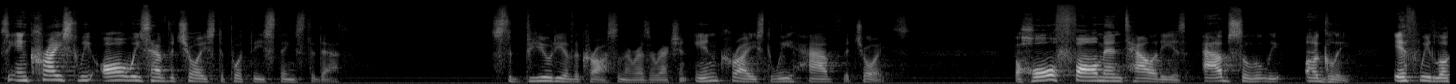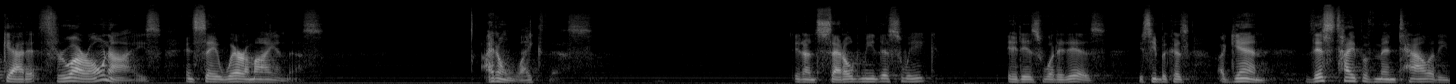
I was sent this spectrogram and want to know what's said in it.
See, in Christ, we always have the choice to put these things to death. It's the beauty of the cross and the resurrection. In Christ, we have the choice. The whole fall mentality is absolutely ugly if we look at it through our own eyes and say, Where am I in this? I don't like. It unsettled me this week. It is what it is. You see, because again, this type of mentality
